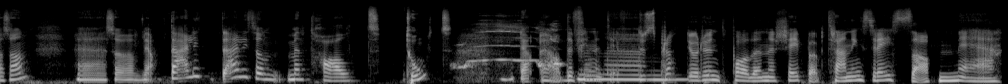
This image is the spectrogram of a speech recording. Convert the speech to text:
og sånn. Eh, Så ja, det er litt, det er litt sånn mentalt tungt. Ja, Ja, definitivt. Men, Du eh, spratt jo rundt på denne ShapeUp treningsreisa med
